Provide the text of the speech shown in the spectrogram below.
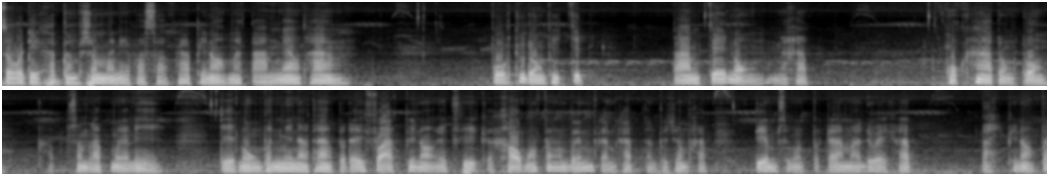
สวัสดีครับท่านผู้ชมวันนี้พอสอบภาพพี่น้องมาตามแนวทาง ปู่ทุดงค์พิจิตรตามเจ๊หนงนะครับหกห้าตรงๆครับสำหรับเมื่อนี้เจ๊หนงเพิ่นมีแนวทางตัวใดฝากพี่น้องเอฟซีกับเขามาฟังเบิ้นกันครับท่านผู้ชมครับ เตรียมสมุดปากกามาด้วยครับ ไปพี่น้องไป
